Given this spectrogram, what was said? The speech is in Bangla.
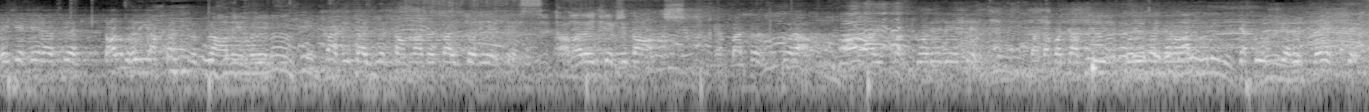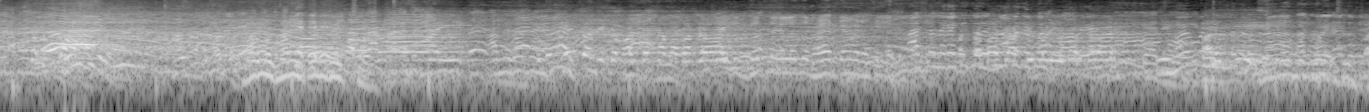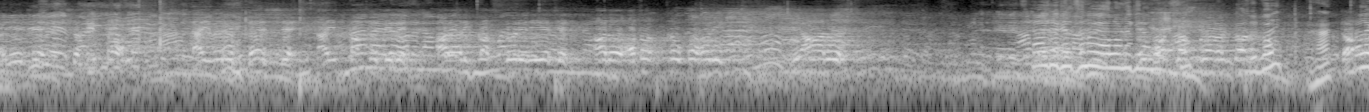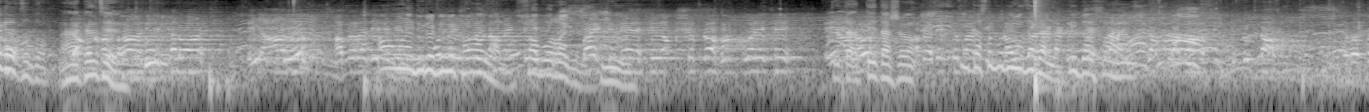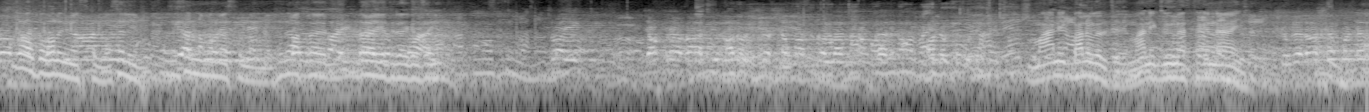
এসেছেন আজকে তালঘরিয়া কহিনুর গ্রামের হয়ে কাটি দায়িত্ব সামলানোর দায়িত্ব নিয়েছে। আমার এই চেষ্টা করে নিয়েছে দাদা পঁচাশি করে দেওয়ার ধরতে গেলে তো ভাইয়ের ক্যামেরা ছিল। আরও অতন্ত্র প্রহরী আরও কালকে খেলছে না ওই আলো নাকি ভাই? হ্যাঁ। কালকে খেলছে তো? হ্যাঁ খেলছে। মনে দুটো টিমে খেলা সব ওর আগে। তিতাসও দশটা প্রতি ম্যাচে গেল কি দশ তো ভালোই ম্যাচ খেললো সেলিম। চার নম্বর ম্যাচ খেললো আপনার দাঁড়িয়ে খেলছে না। মানিক ভালো খেলছে মানিক দুই ম্যাচ থেকে নাই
